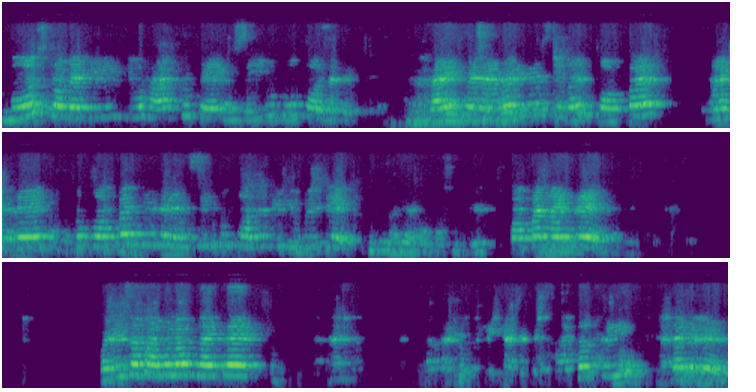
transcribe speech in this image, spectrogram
most probably you have to take Cu2 positive. Right? Whenever it is given copper nitrate, so copper की valency 2 positive you will take. Copper nitrate. What is the formula of nitrate? NO3 negative.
